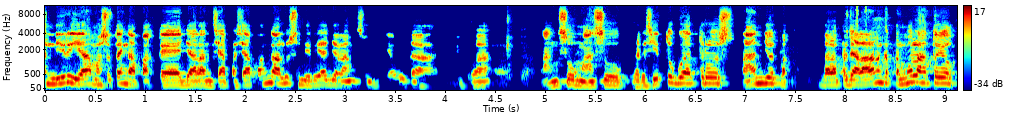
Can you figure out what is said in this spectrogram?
sendiri ya maksudnya nggak pakai jalan siapa-siapa. Enggak lu sendiri aja langsung. Ya udah gue langsung masuk. Dari situ gue terus lanjut. Dalam perjalanan ketemulah tuh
